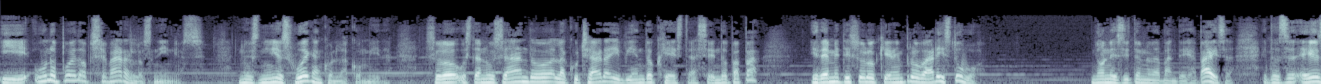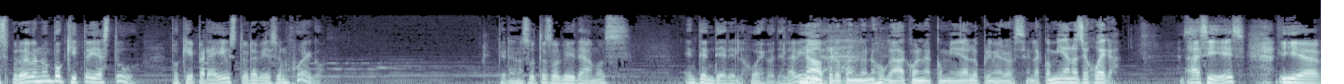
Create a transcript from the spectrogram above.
y uno puede observar a los niños. Los niños juegan con la comida, solo están usando la cuchara y viendo qué está haciendo papá y realmente solo quieren probar y estuvo. No necesitan una bandeja paisa. Entonces ellos prueban un poquito y ya estuvo porque para ellos todavía es un juego. Pero nosotros olvidamos entender el juego de la vida. No, pero cuando uno jugaba con la comida, lo primero es, en la comida no se juega. Así es, y eh,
